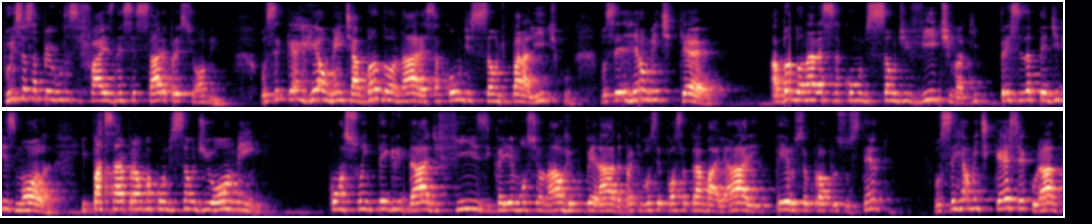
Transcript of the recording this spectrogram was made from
Por isso essa pergunta se faz necessária para esse homem. Você quer realmente abandonar essa condição de paralítico? Você realmente quer abandonar essa condição de vítima que precisa pedir esmola e passar para uma condição de homem com a sua integridade física e emocional recuperada para que você possa trabalhar e ter o seu próprio sustento? Você realmente quer ser curado?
